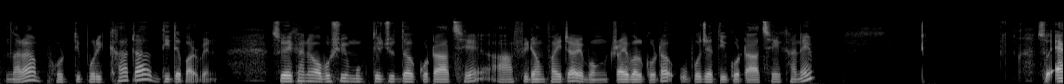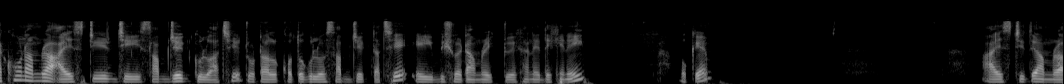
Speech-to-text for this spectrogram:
আপনারা ভর্তি পরীক্ষাটা দিতে পারবেন। সো এখানে অবশ্যই মুক্তিযোদ্ধা কোটা আছে ফ্রিডম ফাইটার এবং ট্রাইবাল কোটা, উপজাতি কোটা আছে এখানে। সো এখন আমরা আইএসটির যে সাবজেক্টগুলো আছে টোটাল কতগুলো সাবজেক্ট আছে, এই বিষয়টা আমরা একটু এখানে দেখে নেই। ওকে? আইএসটিতে আমরা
